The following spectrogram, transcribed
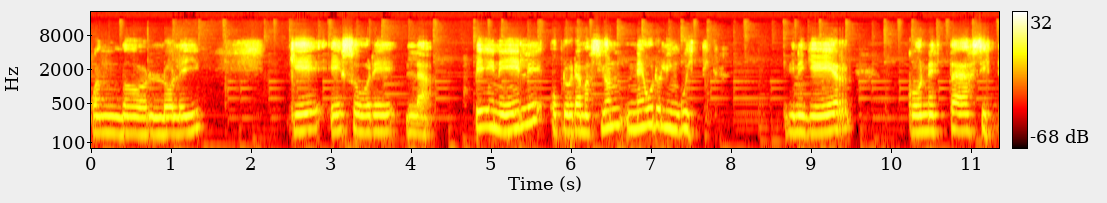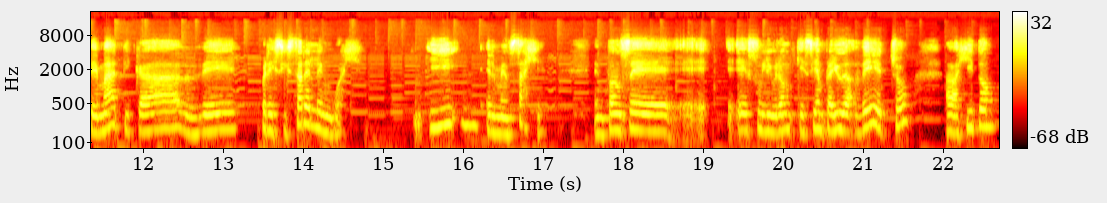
cuando lo leí, que es sobre la PNL o programación neurolingüística. tiene que ver con esta sistemática de precisar el lenguaje y el mensaje. Entonces, eh, es un librón que siempre ayuda. De hecho, abajito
